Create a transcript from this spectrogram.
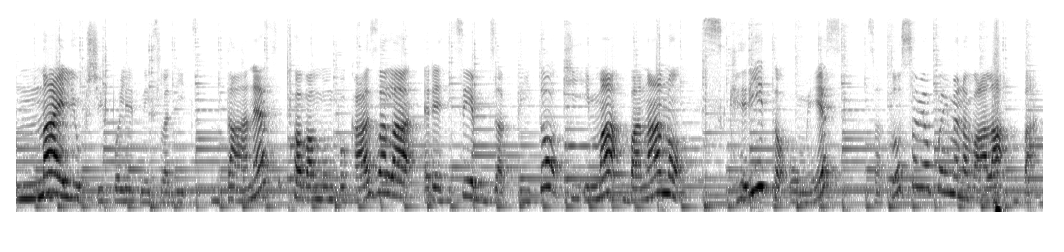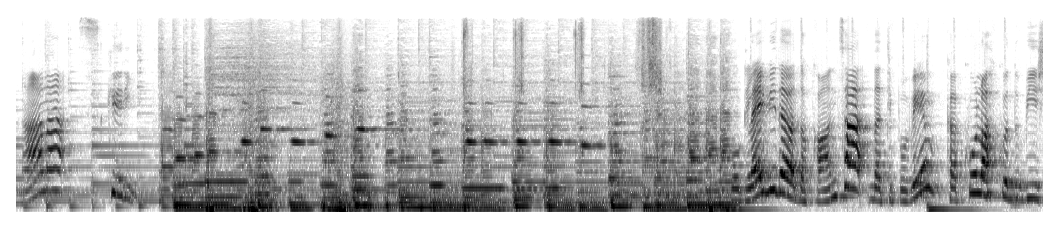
najljubših poletnih sladic. Danes pa vam bom pokazala recept za pito, ki ima banano skrito vmes, zato sem jo poimenovala banana skrit. Poglej video do konca, da ti povem, kako lahko dobiš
